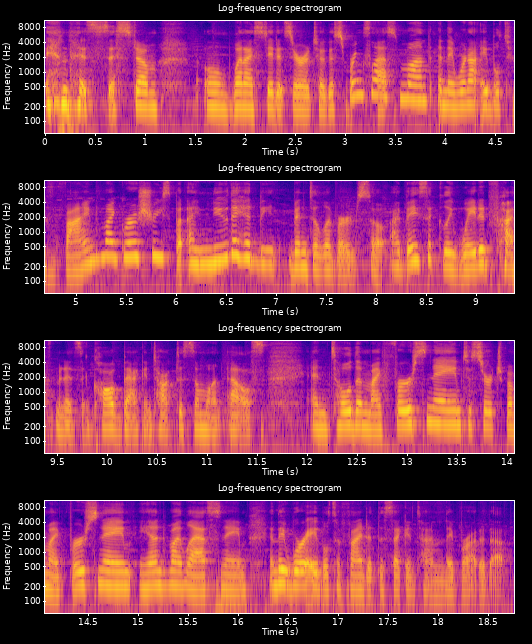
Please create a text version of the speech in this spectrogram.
in this system uh, when I stayed at Saratoga Springs last month and they were not able to find my groceries, but I knew they had be, been delivered. So I basically waited five minutes and called back and talked to someone else and told them my first name to search by my first name and my last name. And they were able to find it the second time and they brought it up.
